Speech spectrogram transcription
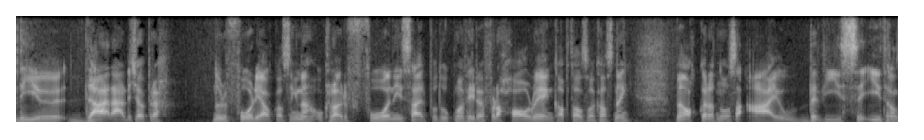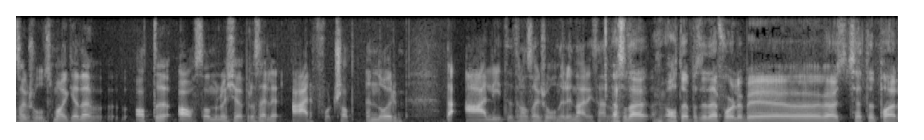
de gjør, der er det kjøpere. Når du får de avkastningene og klarer å få en ICR på 2,4, for da har du egenkapitalsavkastning. Men akkurat nå så er jo beviset i transaksjonsmarkedet at avstanden mellom kjøper og selger er fortsatt enorm det er lite transaksjoner i næringseiendom. Altså det, er, si, det er foreløpig øh, Vi har sett et par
